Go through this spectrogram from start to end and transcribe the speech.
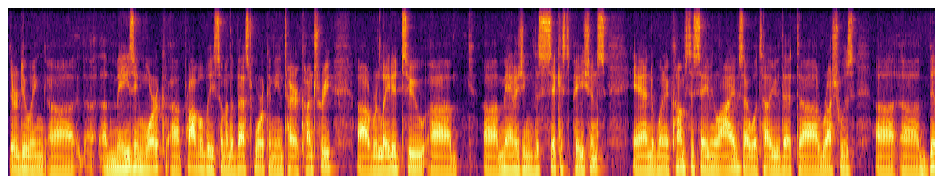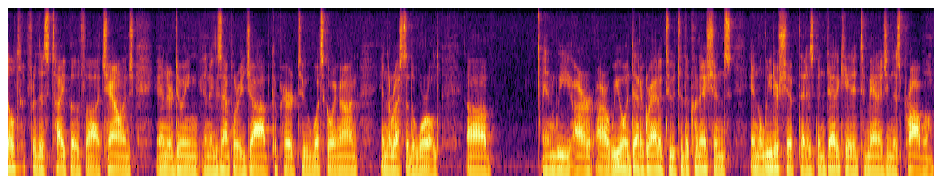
They're doing uh, amazing work, uh, probably some of the best work in the entire country uh, related to uh, managing the sickest patients. And when it comes to saving lives, I will tell you that Rush was built for this type of challenge, and they're doing an exemplary job compared to what's going on in the rest of the world and we are, are, we owe a debt of gratitude to the clinicians and the leadership that has been dedicated to managing this problem.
